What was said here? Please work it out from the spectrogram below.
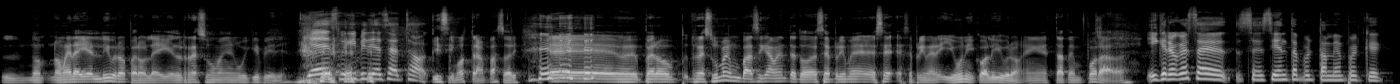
No, no me leí el libro, pero leí el resumen en Wikipedia. Yes, Wikipedia said talk. Hicimos trampa, sorry. Eh, pero resumen básicamente todo ese primer, ese, ese primer y único libro en esta temporada. Y creo que se, se siente por, también porque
